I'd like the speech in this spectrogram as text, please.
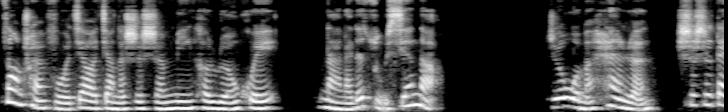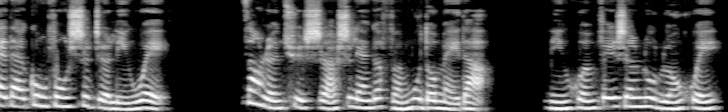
藏传佛教讲的是神明和轮回，哪来的祖先呢？只有我们汉人世世代代供奉逝者灵位，藏人去世是连个坟墓都没的，灵魂飞升入轮回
